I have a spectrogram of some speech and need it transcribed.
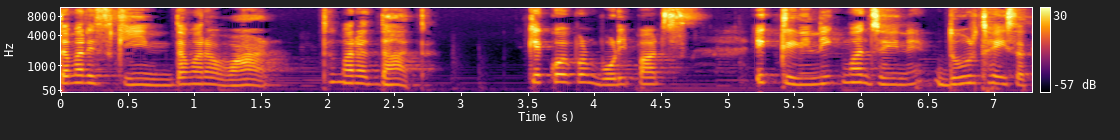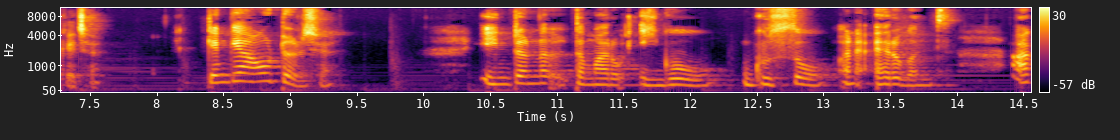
તમારી સ્કિન તમારા વાળ, તમારા દાંત કે કોઈ પણ બોડી પાર્ટ્સ એ ક્લિનિકમાં જઈને દૂર થઈ શકે છે. કેમ કે આઉટર છે. ઇન્ટરનલ તમારો ઈગો ગુસ્સો અને એરોગન્સ આ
